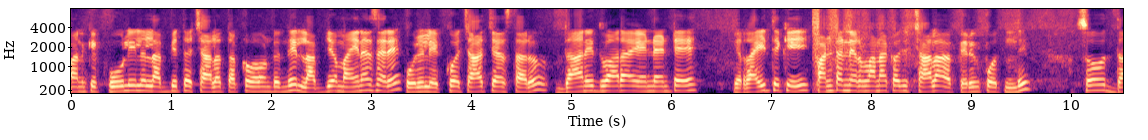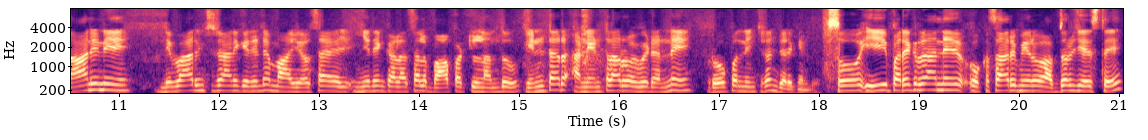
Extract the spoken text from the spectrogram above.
మనకి కూలీల లభ్యత చాలా తక్కువ ఉంటుంది. లభ్యమైనా సరే కూలీలు ఎక్కువ ఛార్జ్ చేస్తారు. దాని ద్వారా ఏంటంటే రైతుకి పంట నిర్వహణ ఖర్చు చాలా పెరిగిపోతుంది. సో దానిని నివారించడానికి ఏంటంటే మా వ్యవసాయ ఇంజనీరింగ్ కళాశాల బాపట్ల నందు ఇంటర్ అండ్ ఇంట్రారోవిడర్ని రూపొందించడం జరిగింది. సో ఈ పరికరాన్ని ఒకసారి మీరు అబ్జర్వ్ చేస్తే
